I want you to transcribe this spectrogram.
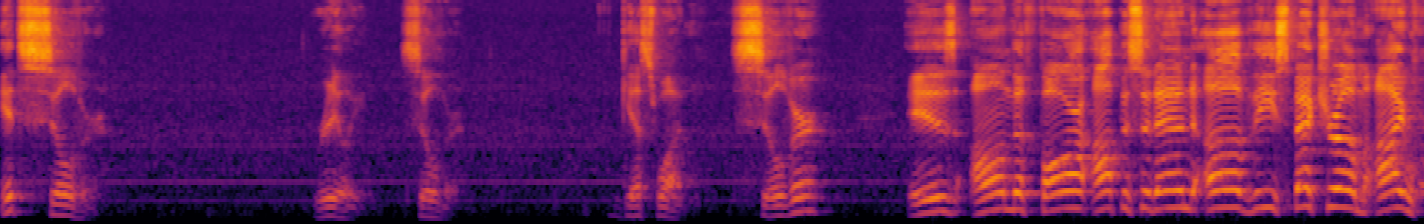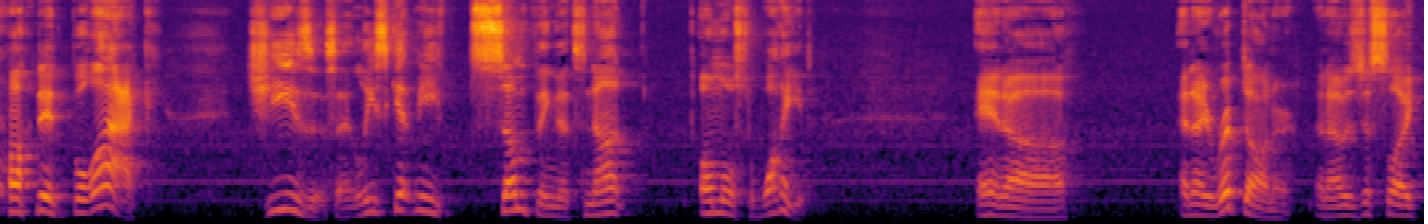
It's silver. Really, silver. Guess what? Silver is on the far opposite end of the spectrum. I wanted black. Jesus, at least get me something that's not almost white. And uh and I ripped on her and I was just like,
